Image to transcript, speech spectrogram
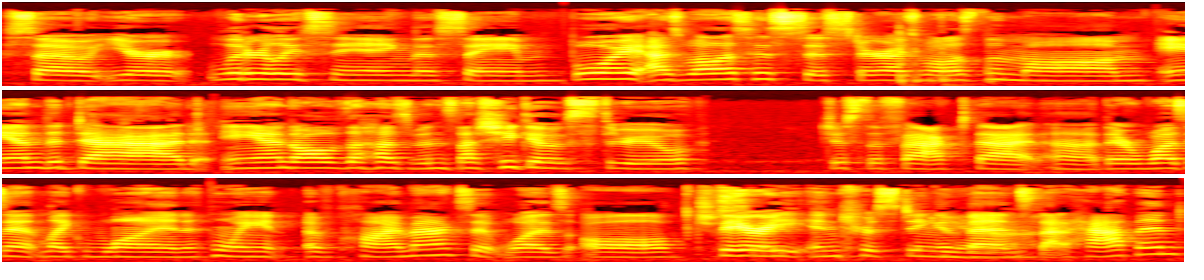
So you're literally seeing the same boy as well as his sister, as well as the mom and the dad and all of the husbands that she goes through. Just the fact that uh, there wasn't like one point of climax. It was all Just, very like, interesting yeah. events that happened.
